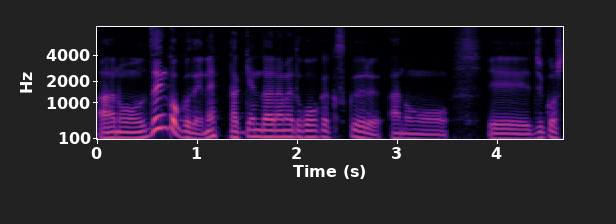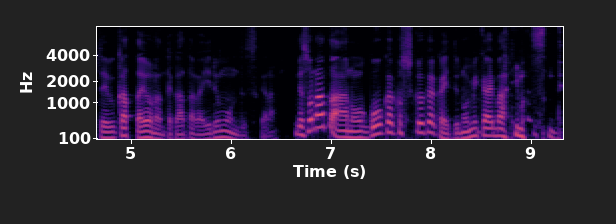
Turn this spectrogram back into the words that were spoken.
あのー、全国でね、宅建ダイナメント合格スクール、あのーえー、受講して受かったよなんて方がいるもんですから、でその後あの合格祝賀会って飲み会もありますんで。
